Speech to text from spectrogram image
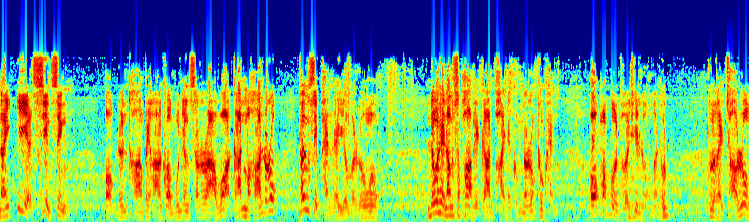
ในเอี้ยเสี่ยงเซิงออกเดินทางไปหาข้อมูลยังสราว่าการมหานรกทั้งสิบแห่งในยมโลกโดยให้นำสภาพเหตุการณ์ภายในกลุ่มนรกทุกแห่ง ออกมาเปิดเผยที่โลกมนุษย์ เพื่อให้ชาวโลก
